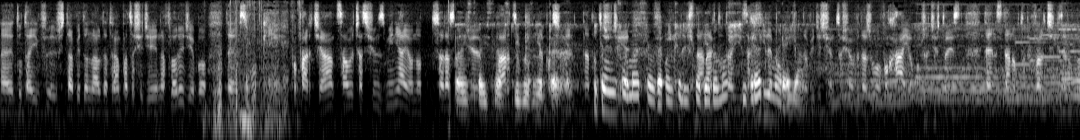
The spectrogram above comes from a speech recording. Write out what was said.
e, tutaj w sztabie Donalda Trumpa, co się dzieje na Florydzie, bo te słupki poparcia cały czas się zmieniają. No, coraz Państwa będzie bardzo pilnie patrzymy na to, I tą co się dzieje informacją zakończyliśmy wiadomości za w Radiu dowiedzieć się, co się wydarzyło w Ohio, bo przecież to jest ten stan, o który walczyli zarówno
